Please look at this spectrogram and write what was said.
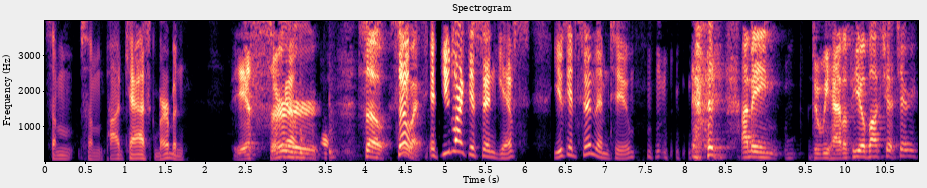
some some podcast bourbon. Yes, sir. So, So anyway, if you'd like to send gifts, you can send them to. I mean, do we have a PO box yet, Terry?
